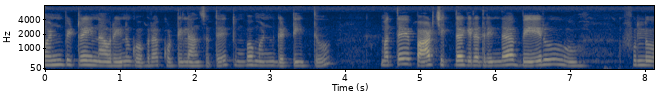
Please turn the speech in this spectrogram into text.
ಮಣ್ಣು ಬಿಟ್ಟರೆ ಇನ್ನು ಅವರೇನು ಗೊಬ್ಬರ ಕೊಟ್ಟಿಲ್ಲ ಅನಿಸುತ್ತೆ. ತುಂಬ ಮಣ್ಣು ಗಟ್ಟಿ ಇತ್ತು. ಮತ್ತು ಪಾಟ್ ಚಿಕ್ಕದಾಗಿರೋದ್ರಿಂದ ಬೇರು ಫುಲ್ಲು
